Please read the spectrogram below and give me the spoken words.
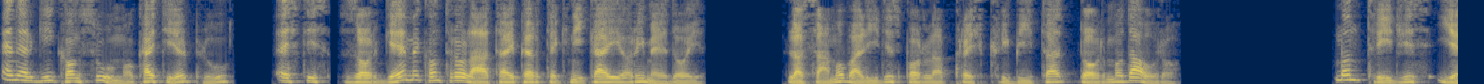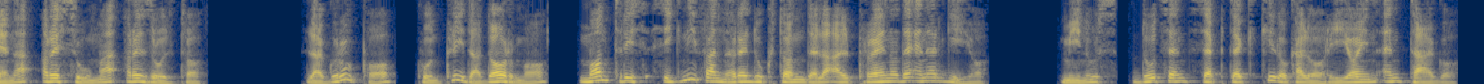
energi consumo cae tiel plu, estis zorgeme controlatai per technicae rimedoi. La samo validis por la prescribita dormo dauro. Montrigis iena resuma resulto. La gruppo cun plida dormo, montris signifan reducton de la alpreno de energio, minus ducent septec kilocalorioin en tago,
